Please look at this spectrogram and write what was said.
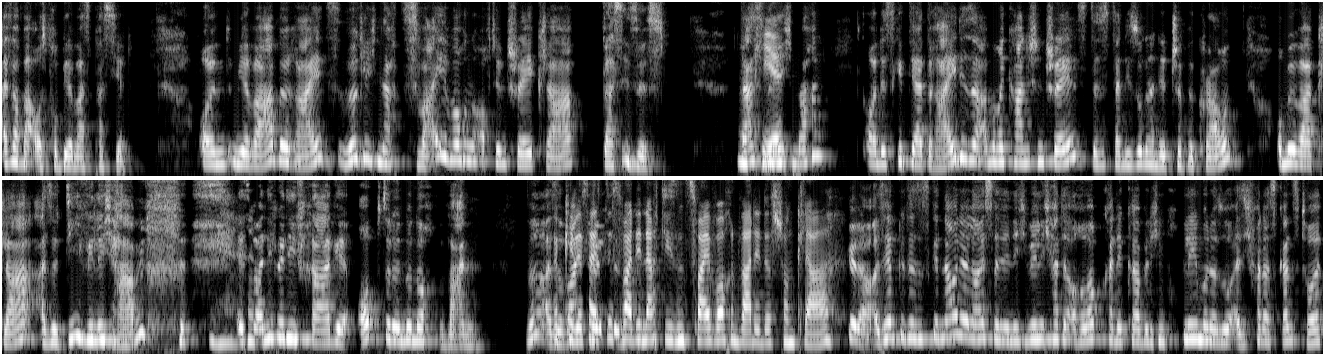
einfach mal ausprobieren, was passiert. Und mir war bereits wirklich nach zwei Wochen auf dem Trail klar, das ist es. Das okay. will ich machen. Und es gibt ja drei dieser amerikanischen Trails. Das ist dann die sogenannte Triple Crown. Und mir war klar, also die will ich haben. es war nicht mehr die Frage, ob, sondern nur noch wann. Ne? Also okay, das heißt, das war dir nach diesen zwei Wochen, war dir das schon klar? Genau, also ich habe das ist genau der Leister, den ich will. Ich hatte auch überhaupt keine körperlichen Probleme oder so. Also ich fand das ganz toll.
